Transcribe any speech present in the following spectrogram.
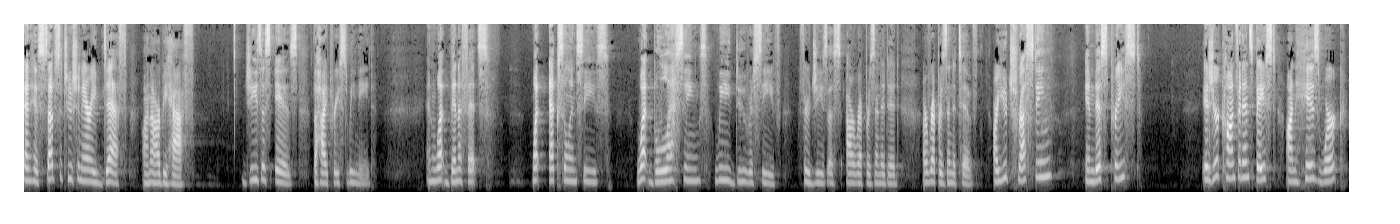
and his substitutionary death on our behalf. Jesus is the high priest we need. And what benefits, what excellencies, what blessings we do receive through Jesus, our represented, our representative. Are you trusting in this priest? Is your confidence based on his work,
